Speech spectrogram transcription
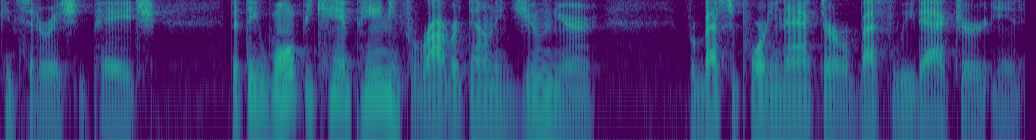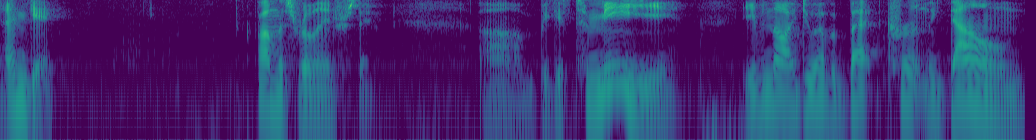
consideration page that they won't be campaigning for Robert Downey Jr. for Best Supporting Actor or Best Lead Actor in Endgame found this really interesting um, because to me, even though I do have a bet currently down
